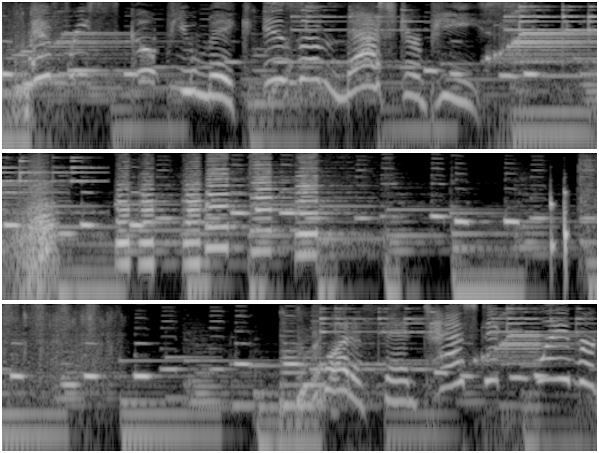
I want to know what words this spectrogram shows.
Every you make is a masterpiece. What a fantastic flavor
